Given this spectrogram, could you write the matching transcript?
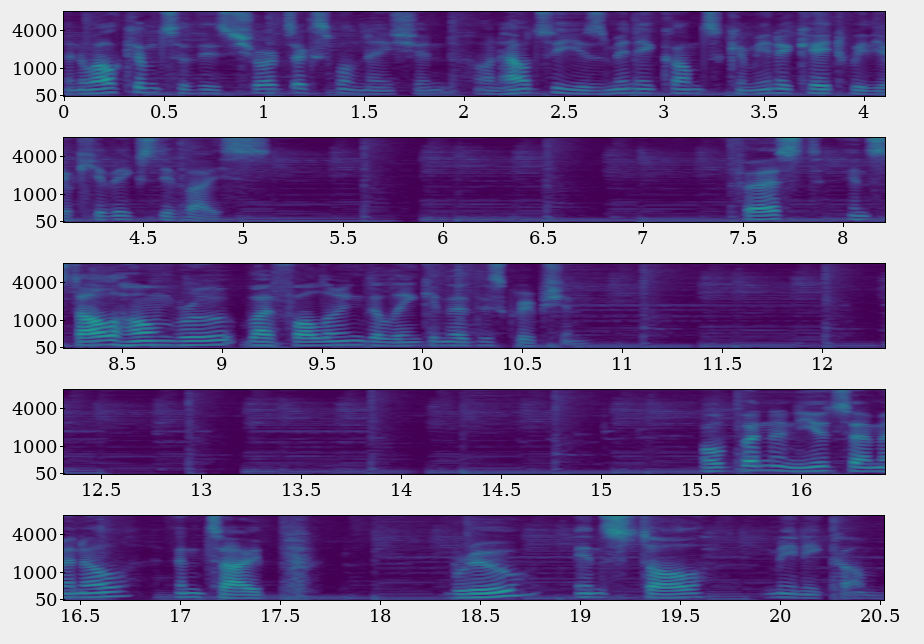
and welcome to this short explanation on how to use Minicom to communicate with your Cubix device. First, install Homebrew by following the link in the description. Open a new terminal and type brew install Minicom.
